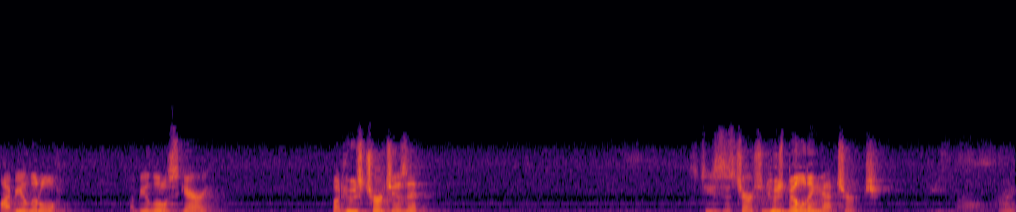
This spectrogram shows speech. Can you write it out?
Might be a little might be a little scary. But whose church is it? It's Jesus' church. And who's building that church? Right.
